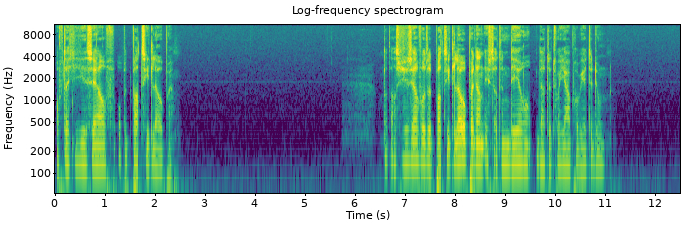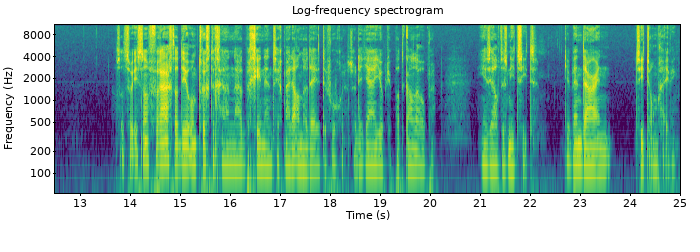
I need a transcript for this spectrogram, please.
of dat je jezelf op het pad ziet lopen. Dat als je jezelf op het pad ziet lopen, dan is dat een deel dat het voor jou probeert te doen. Als dat zo is, dan vraag dat deel om terug te gaan naar het begin en zich bij de andere delen te voegen, zodat jij je op je pad kan lopen. En jezelf dus niet ziet. Je bent daar en ziet de omgeving.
